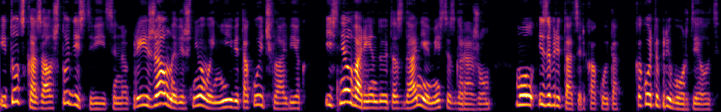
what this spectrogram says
И тот сказал, что действительно, приезжал на Вишневой Ниве такой человек и снял в аренду это здание вместе с гаражом. Мол, изобретатель какой-то, какой-то прибор делать.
